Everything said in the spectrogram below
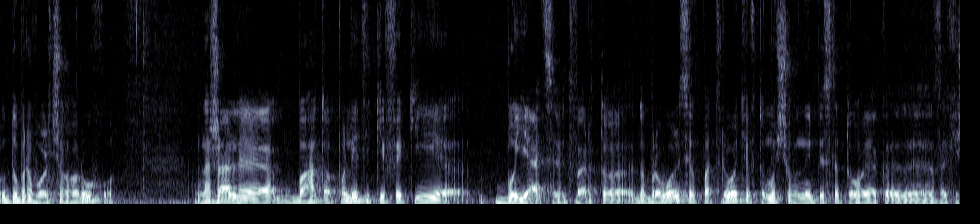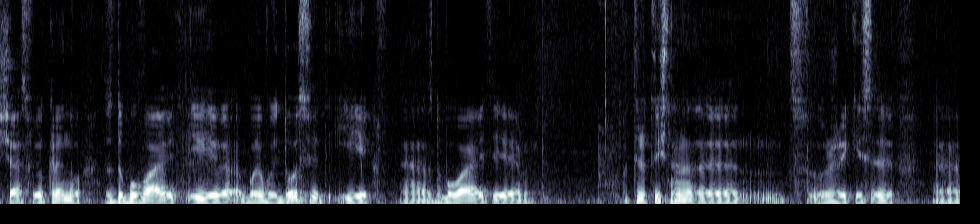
добровольчого руху. На жаль, е, багато політиків, які бояться відверто добровольців, патріотів, тому що вони після того, як е, захищають свою країну, здобувають і бойовий досвід, і здобувають патріотичне е, вже якісь е, е,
